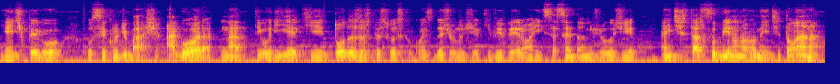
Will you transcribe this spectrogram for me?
E a gente pegou o ciclo de baixa. Agora, na teoria que todas as pessoas que eu conheço da geologia que viveram aí 60 anos de geologia, a gente está subindo novamente. Então, Ana,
